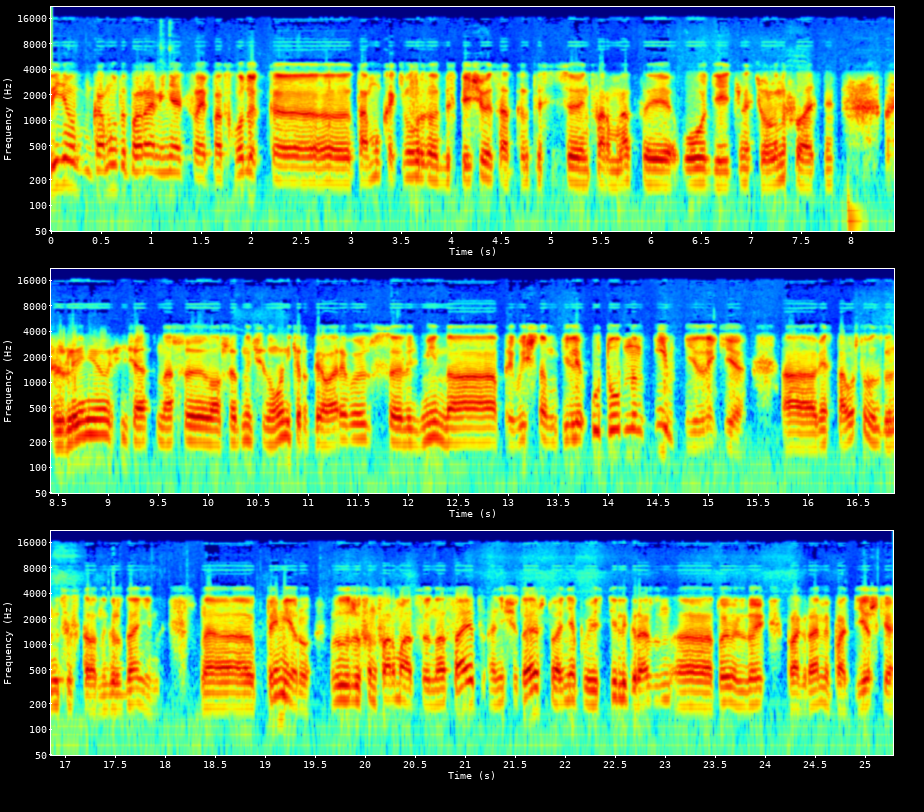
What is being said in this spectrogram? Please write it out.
видимо, кому-то пора менять свои подходы к э, тому, каким образом обеспечивается открытость информации о деятельности органов власти. К сожалению, сейчас наши волшебные чиновники разговаривают с людьми на привычном или удобном им языке, э, вместо того, чтобы взглянуть со стороны гражданина. Э, к примеру, выложив информацию на сайт, они считают, что они оповестили граждан о той или иной программе поддержки,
